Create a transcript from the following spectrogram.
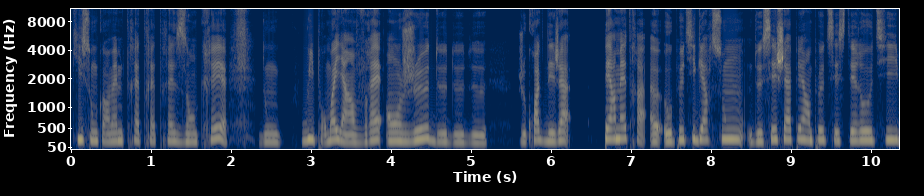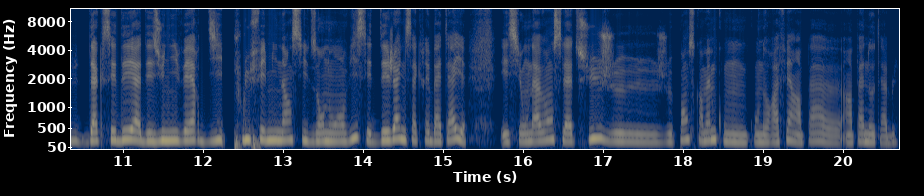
qui sont quand même très, très, très ancrés. Donc, oui, pour moi, il y a un vrai enjeu de je crois que déjà permettre euh, aux petits garçons de s'échapper un peu de ces stéréotypes, d'accéder à des univers dits plus féminins s'ils en ont envie, c'est déjà une sacrée bataille. Et si on avance là-dessus, je, pense quand même qu'on aura fait un pas, euh, un pas notable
